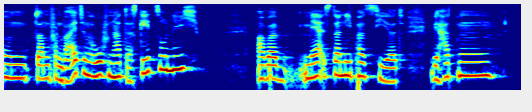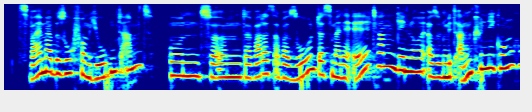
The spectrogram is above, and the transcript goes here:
Und dann von weitem gerufen hat, das geht so nicht. Aber mehr ist da nie passiert. Wir hatten zweimal Besuch vom Jugendamt und ähm, da war das aber so, dass meine Eltern den Leuten, also mit Ankündigung,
